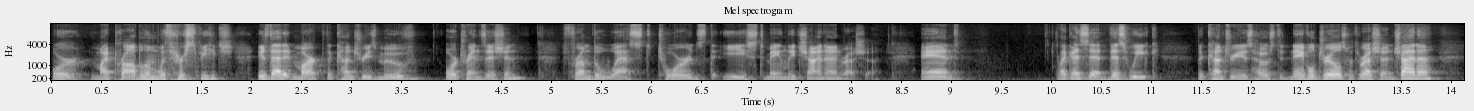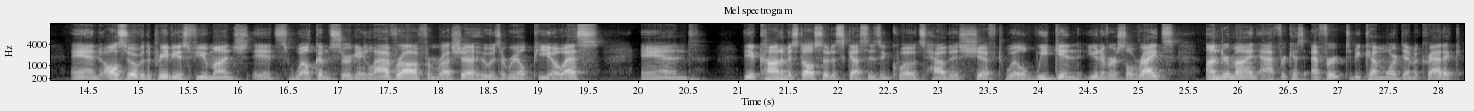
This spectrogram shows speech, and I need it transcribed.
or my problem with her speech, is that it marked the country's move or transition from the West towards the East, mainly China and Russia. And like I said, this week, the country has hosted naval drills with Russia and China. And also over the previous few months, it's welcomed Sergei Lavrov from Russia, who is a real POS. And the Economist also discusses, in quotes, how this shift will weaken universal rights, undermine Africa's effort to become more democratic,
